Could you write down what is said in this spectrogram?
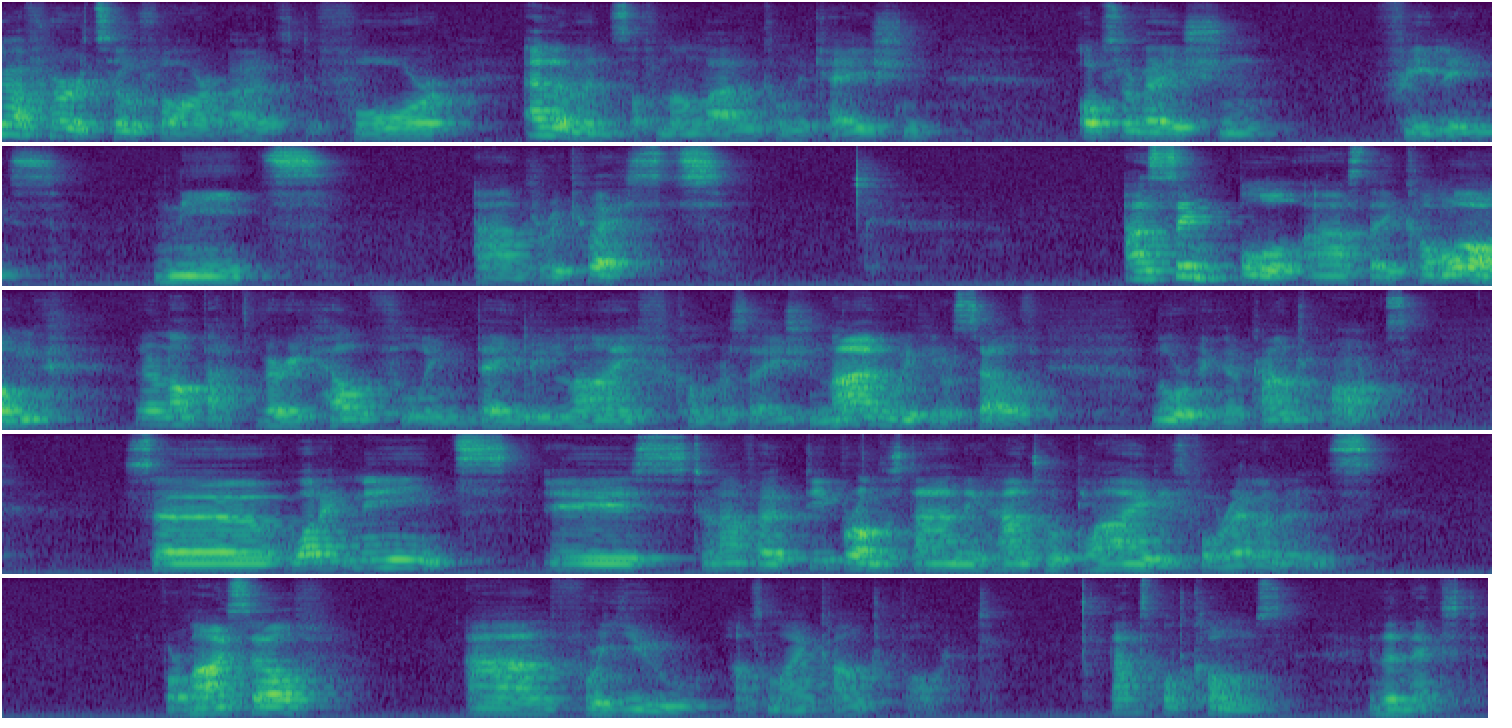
You have heard so far about the four elements of nonviolent communication observation, feelings, needs, and requests. As simple as they come along, they're not that very helpful in daily life conversation, neither with yourself nor with your counterparts. So what it needs is to have a deeper understanding how to apply these four elements myself and for you as my counterpart. That's what comes in the next.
